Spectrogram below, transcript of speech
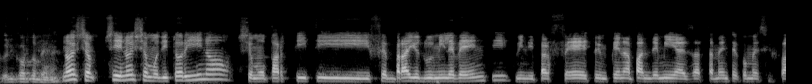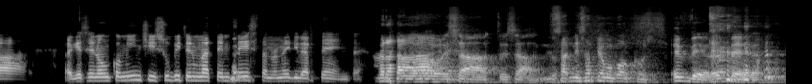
ricordo bene? Noi siamo, sì, noi siamo di Torino, siamo partiti febbraio 2020, quindi perfetto, in piena pandemia, esattamente come si fa. Perché se non cominci subito in una tempesta non è divertente. Bravo, esatto, esatto. Ne sappiamo qualcosa. È vero, è vero,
